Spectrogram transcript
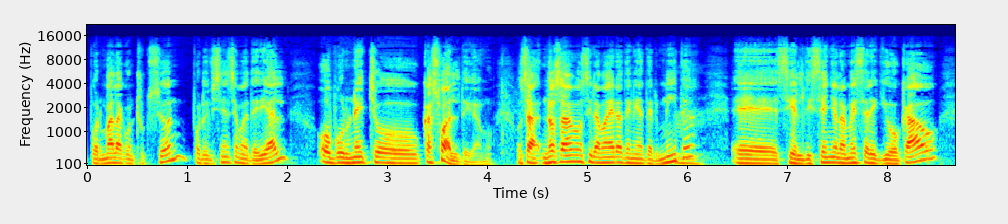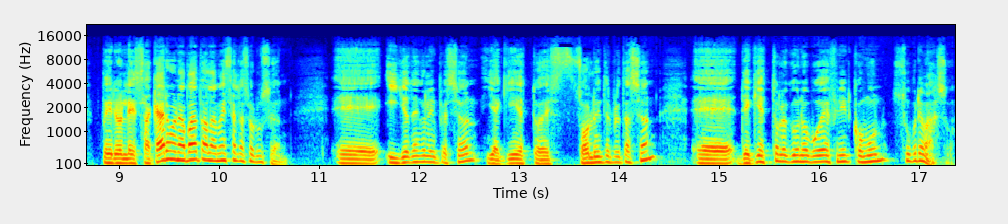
por mala construcción, por deficiencia material o por un hecho casual, digamos. O sea, no sabemos si la madera tenía termita, eh, si el diseño de la mesa era equivocado, pero le sacaron una pata a la mesa la solución. Eh, y yo tengo la impresión, y aquí esto es solo interpretación, eh, de que esto es lo que uno puede definir como un supremazo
